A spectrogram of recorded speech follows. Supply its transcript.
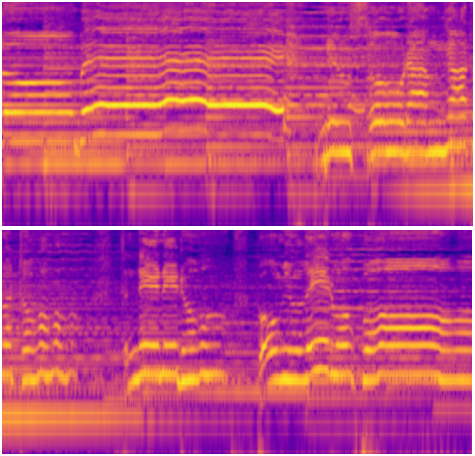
လိုပဲန င်ဆိုတာငါ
